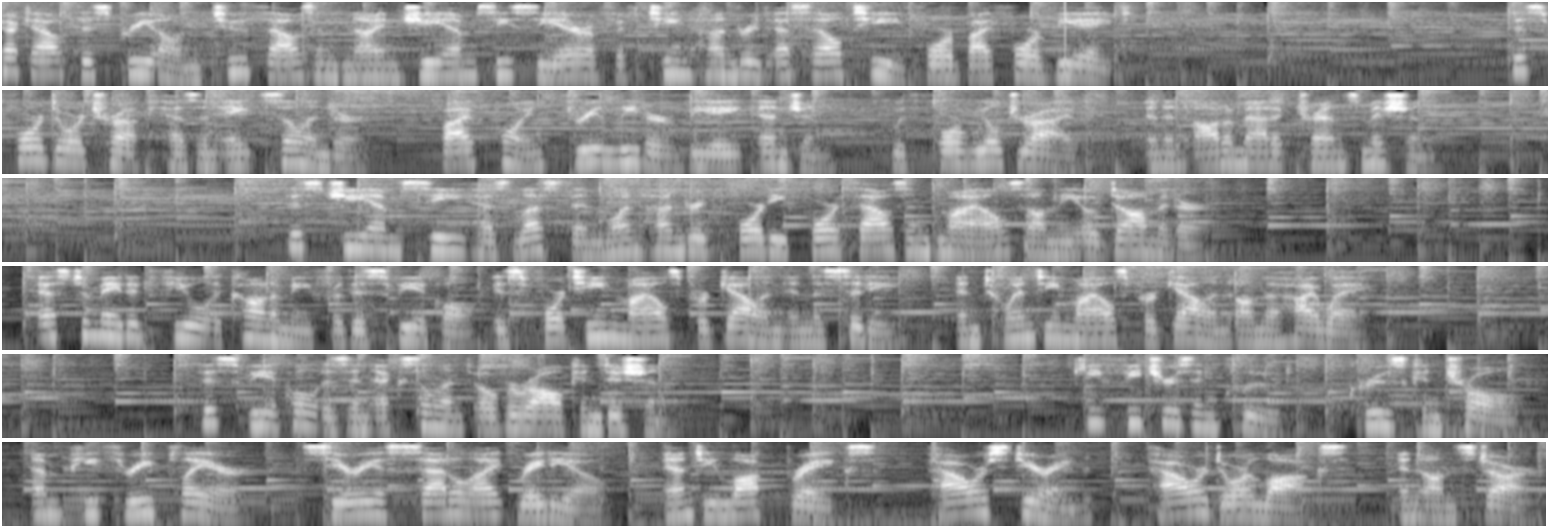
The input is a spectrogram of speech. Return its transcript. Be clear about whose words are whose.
Speaker 1: Check out this pre-owned 2009 GMC Sierra 1500 SLT 4x4 V8. This four-door truck has an 8-cylinder, 5.3-liter V8 engine, with four-wheel drive, and an automatic transmission. This GMC has less than 144,000 miles on the odometer. Estimated fuel economy for this vehicle is 14 miles per gallon in the city, and 20 miles per gallon on the highway. This vehicle is in excellent overall condition. Key features include, cruise control, MP3 player, Sirius satellite radio, anti-lock brakes, power steering, power door locks, and OnStar.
